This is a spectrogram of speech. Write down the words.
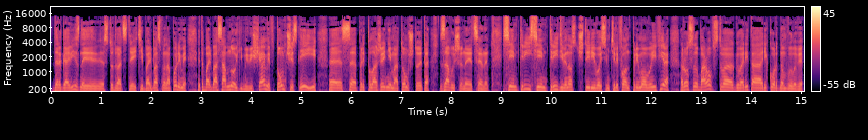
дороговизной 123 э, Борьба с монополиями – это борьба со многими вещами, в том числе и э, с предположением о том, что это завышенные цены. 7373948, телефон прямого эфира. Рослоборобство говорит о рекордном вылове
